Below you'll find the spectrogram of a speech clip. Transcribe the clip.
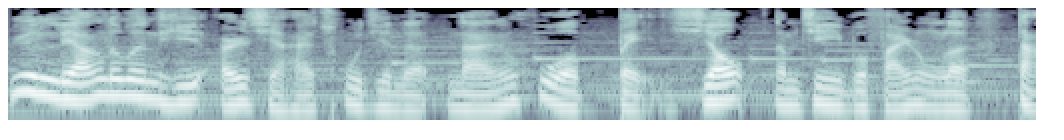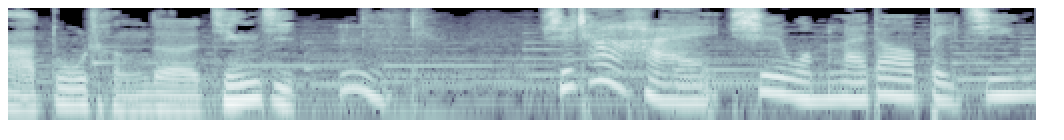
运粮的问题，而且还促进了南货北销，那么进一步繁荣了大都城的经济。嗯，什刹海是我们来到北京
